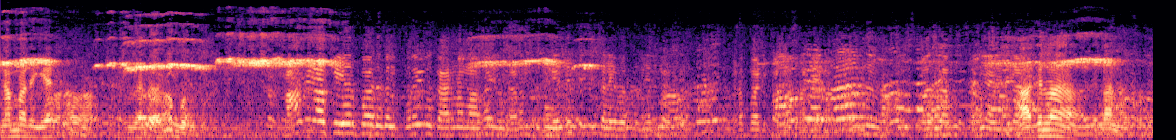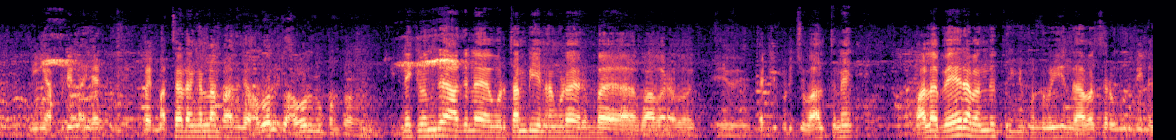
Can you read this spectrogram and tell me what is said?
நம்ம அதை ஏற்கணும். பாதுகாப்பு ஏற்பாடுகள் குறைவு காரணமாக இது நடந்தது. எதிர்க்கட்சி தலைவர். எடப்பாடி பாதுகாப்பு சரியா இல்லையா அதெல்லாம் அதெல்லாம். நீங்க ஏற்கணும் இப்ப மத்த இடங்கள்லாம் பாதுகாப்பு அவருக்கு அவருக்கு பண்றாங்க இன்னைக்கு வந்து அதுல ஒரு தம்பி நான் கூட ரொம்ப அவரை கட்டி பிடிச்சு வாழ்த்துனேன். பல பேரை வந்து தூக்கி கொண்டு போய் இந்த அவசர ஊர்தியில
